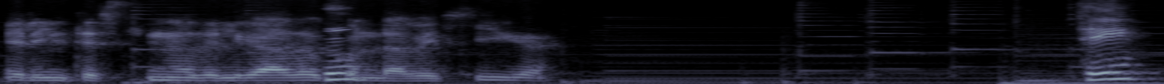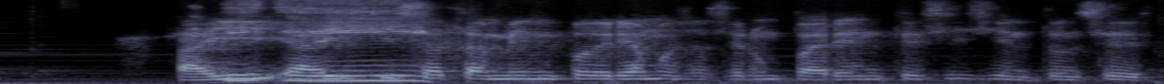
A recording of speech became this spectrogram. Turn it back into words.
El intestino delgado con la vejiga. Sí. Ahí, ahí quizá también podríamos hacer un paréntesis y entonces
